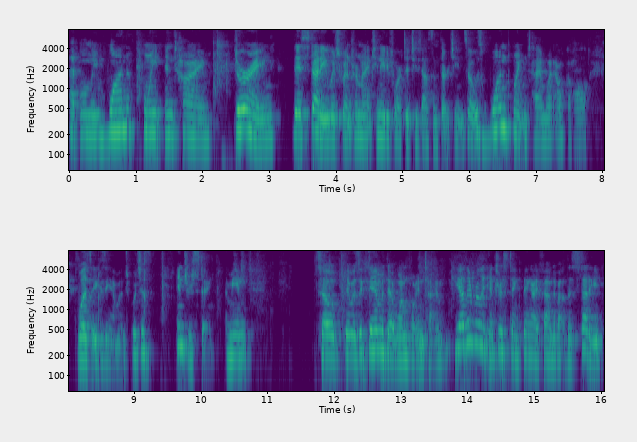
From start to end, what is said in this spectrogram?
at only one point in time during this study, which went from 1984 to 2013. So it was one point in time when alcohol was examined, which is interesting. I mean, so it was examined at one point in time. The other really interesting thing I found about this study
